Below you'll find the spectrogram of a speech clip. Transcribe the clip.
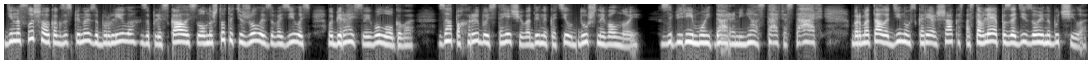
Дина слышала, как за спиной забурлила, заплескалась, словно что-то тяжелое завозилось, выбирая своего логова. Запах рыбы из стоящей воды накатил душной волной. «Забери мой дар, а меня оставь, оставь!» Бормотала Дина, ускоряя шаг, оставляя позади Зоина Бучила.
